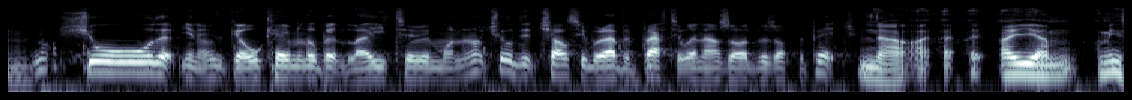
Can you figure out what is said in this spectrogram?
Mm. Not sure that you know the goal came a little bit later in one. I'm not sure that Chelsea were ever better when Hazard was off the pitch. No, I, I, I um, I mean,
